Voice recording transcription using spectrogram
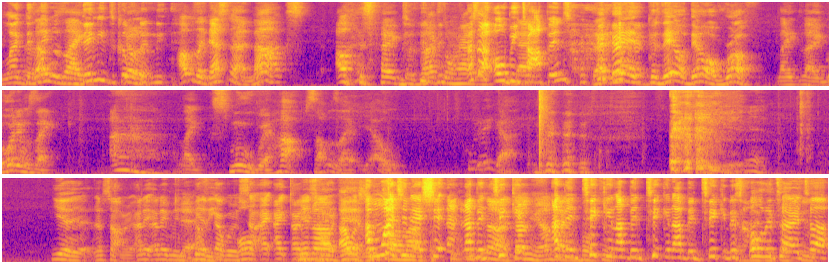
like they, 'Cause I was like, they need to come. yo, they need- I was like, that's not Knox. I was like, because Knox don't have. that's that, not Obi that, Toppins. That, yeah, because they are they are rough. Like like Gordon was like, ah, like smooth with hops. I was like, yo, who they got? Yeah, yeah, that's sorry. I didn't, I didn't mean Yeah. to. I forgot where Oh, I, I, I, you I'm, know, sorry. I was- I'm watching that shit and I've been No, ticking. me, I'm I've been ticking. I've been ticking. I've been ticking this I'm whole entire forth, time.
